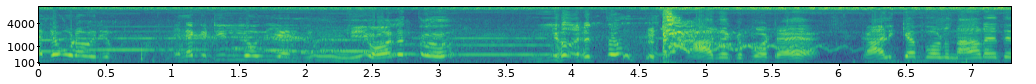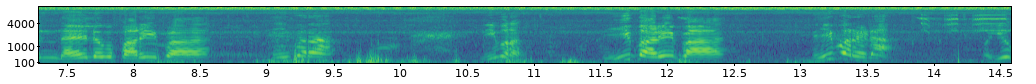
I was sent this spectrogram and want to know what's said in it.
എന്റെ കൂടെ വരും. എന്നെ കിട്ടിയില്ലല്ലോ എന്ന് വിചാരിക്കും. നീ ഒരുത്തും അതൊക്കെ പോട്ടെ. കളിക്കാൻ പോണ നാടകത്തിന്റെ ഡയലോഗ് പറയപ്പാ നീ പറ. നീ പറ. നീ പറയപ്പാ നീ പറയടാ. അയ്യോ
